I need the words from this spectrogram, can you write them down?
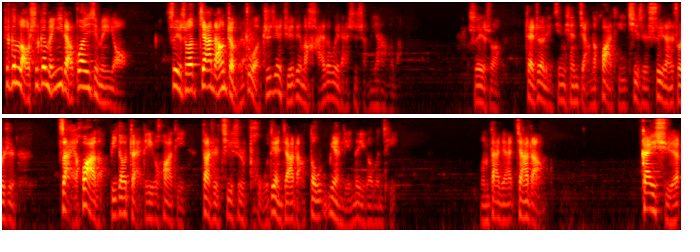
这跟老师根本一点关系没有。所以说家长怎么做，直接决定了孩子未来是什么样子的。所以说在这里今天讲的话题，其实虽然说是窄化的比较窄的一个话题。但是，其实普遍家长都面临的一个问题，我们大家家长该学，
